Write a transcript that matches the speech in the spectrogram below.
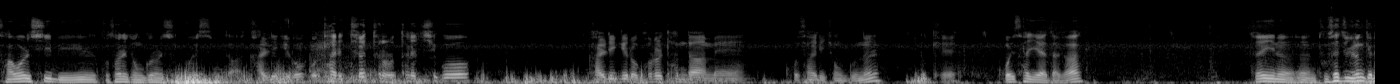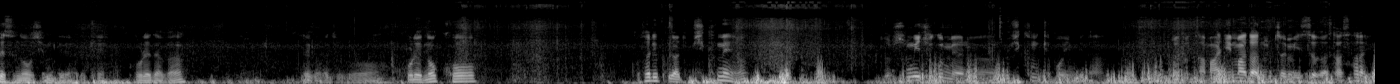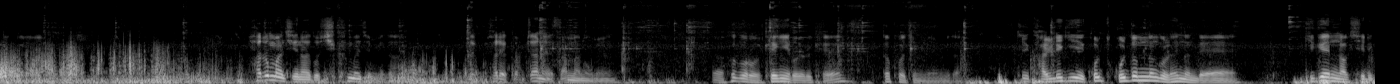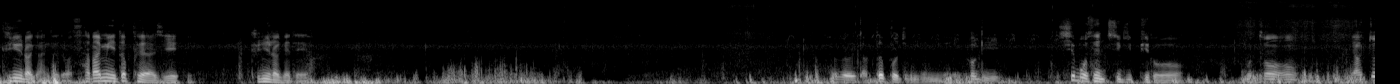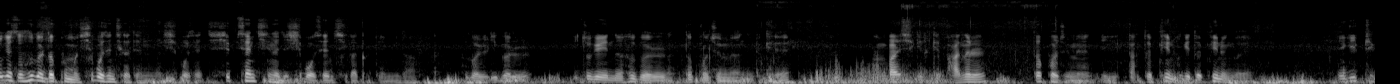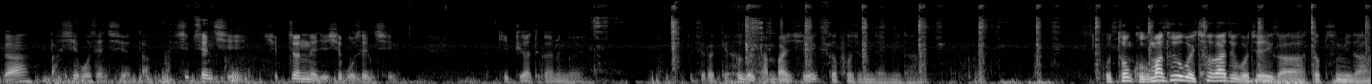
4월 12일 고사리 종근을 신고 있습니다. 갈리기로 로타리 트랙터로 로타리 치고 갈리기로 고를 탄 다음에 고사리 종근을 이렇게 골 사이에다가 저희는 두세 줄 연결해서 넣으시면 돼요. 이렇게 골에다가 그래가지고 골에 넣고 고사리 뿌리가 좀 시큼해요. 좀 숨이 죽으면 좀 시커멓게 보입니다. 그래도 다 마디마다 눈점이 있어가 다 살아있는 거예요. 하루만 지나도 시커매집니다. 근데 고사리가 껍잖아요. 쌈만 오면. 어, 흙으로 갱이로 이렇게 덮어주면 됩니다. 지금 갈리기 골, 골 덮는 걸 했는데 기계는 확실히 균일하게 안 되더라고. 사람이 덮어야지 균일하게 돼요. 흙을 딱. 이 흙이 15cm 깊이로 보통 양쪽에서 흙을 덮으면 15cm가 되는 거예요. 15cm, 10cm 내지 15cm가 딱 됩니다. 흙을 이거를 이쪽에 있는 흙을 덮어주면 이렇게 반반씩 이렇게 반을 덮어주면 이 딱 덮인 흙이 덮이는 거예요. 이 깊이가 딱 15cm예요. 딱 10cm, 10전 내지 15cm 깊이가 들어가는 거예요. 이렇게 흙을 반반씩 덮어주면 됩니다. 보통 고구마 두둑을 쳐가지고 저희가 덮습니다.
